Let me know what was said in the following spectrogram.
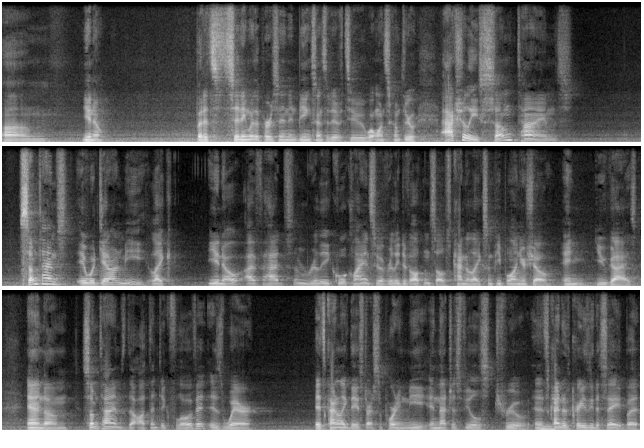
Um, you know. But it's sitting with a person and being sensitive to what wants to come through. Actually, sometimes sometimes it would get on me. Like, you know, I've had some really cool clients who have really developed themselves, kind of like some people on your show and you guys. And um, sometimes the authentic flow of it is where it's kind of like they start supporting me, and that just feels true. And it's kind of crazy to say, but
